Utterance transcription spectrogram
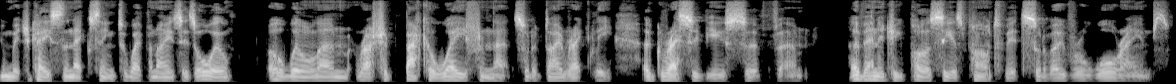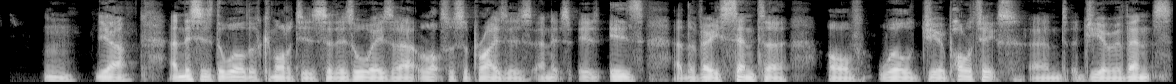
in which case the next thing to weaponize is oil? Or will um, Russia back away from that sort of directly aggressive use of um, of energy policy as part of its sort of overall war aims? Mm. Yeah, and this is the world of commodities, so there's always uh, lots of surprises, and it's it is at the very center of world geopolitics and geo events,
